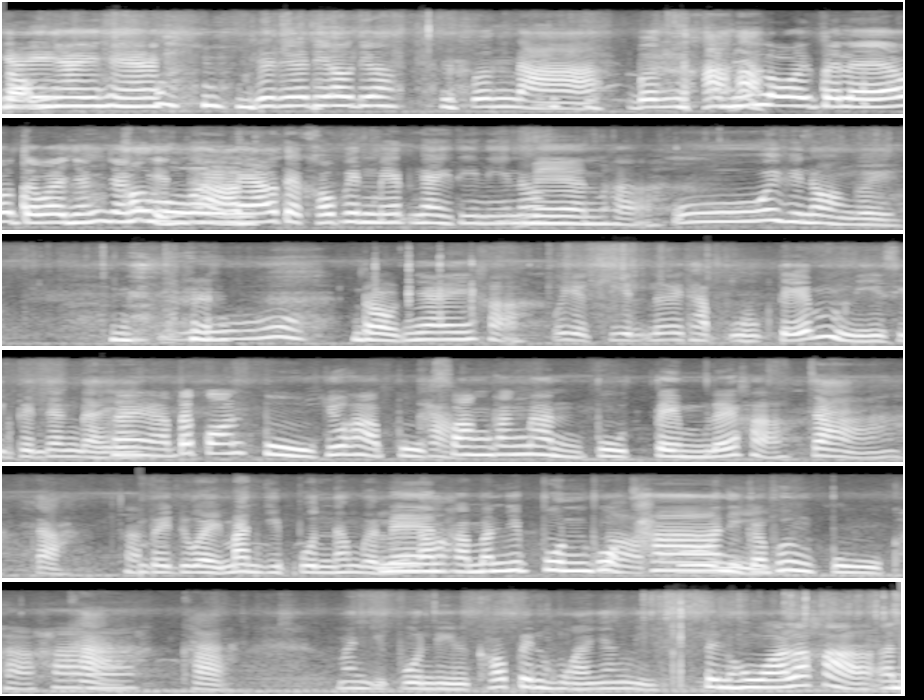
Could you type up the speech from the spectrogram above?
ใหญ่ดอกใหญ่แฮงเดี๋ยวเดี๋ยวเดี๋ยวเดี๋ยวเบิ้งหนาเบิ้งหนาอันนี้โรยไปแล้ว แต่ว่ายังยังเขาเห็นโรยฐานแล้วแต่เขาเป็นเม็ดไงทีนี้เนาะแมนค่ะโอ้ยพี่น้องเลยโอ้ ดอกใหญ่ค่ะก็อย่าคิดเลยถ้าปลูกเต็มนี่สิเป็นจังไดใช่ค่ะแต่ก่อนปลูกอยู่ค่ะ ปลูกค่ะฟังทั้งนั้นปลูกเต็มเลยค่ะจ้าจ้าค่ะไปด้วยมันญี่ปุ่นทั้งหมดเลแมยนเนาะค่ะ มันญี่ปุ่นพวกดอกค่าคู่นี่นี่ก็เพิ่งปลูกค่ะค่าค่ะค่ะ มันญี่ปุ่นนี่เขาเป็นหัวยังนี่เป็นหัวแล้วค่ะ อัน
